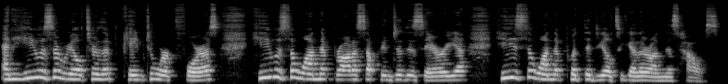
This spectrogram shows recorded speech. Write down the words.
And he was the realtor that came to work for us. He was the one that brought us up into this area. He's the one that put the deal together on this house.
